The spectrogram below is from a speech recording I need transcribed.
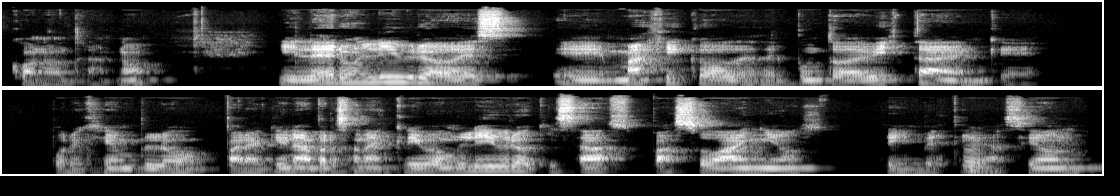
con otras, ¿no? Y leer un libro es eh, mágico desde el punto de vista en que, por ejemplo, para que una persona escriba un libro quizás pasó años de investigación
